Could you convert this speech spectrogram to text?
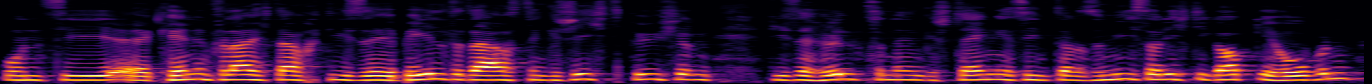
Und Sie äh, kennen vielleicht auch diese Bilder da aus den Geschichtsbüchern. Diese hölzernen Gestänge sind dann also nie so richtig abgehoben.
